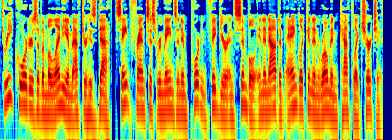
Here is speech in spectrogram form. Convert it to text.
Three quarters of a millennium after his death, Saint Francis remains an important figure and symbol in and out of Anglican and Roman Catholic churches.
